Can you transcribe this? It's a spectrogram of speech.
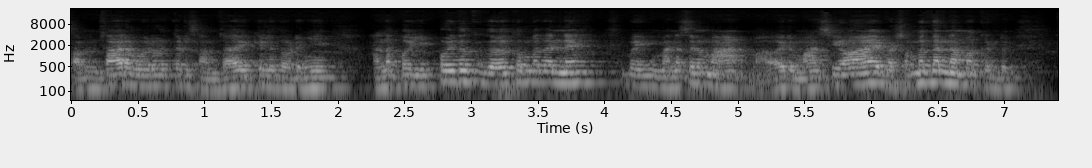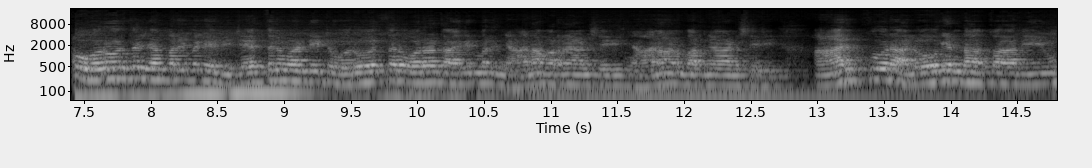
സംസാരം ഓരോരുത്തർ സംസാരിക്കൽ തുടങ്ങി. അന്നപ്പോൾ ഇപ്പോൾ ഇതൊക്കെ കേൾക്കുമ്പോൾ തന്നെ മനസ്സിന് ഒരു മാനസികമായ വിഷമം തന്നെ നമുക്കുണ്ട് ഇപ്പോൾ ഓരോരുത്തർ ഞാൻ പറയുമ്പോൾ വിജയത്തിന് വേണ്ടിയിട്ട് ഓരോരുത്തർ ഓരോ കാര്യം പറഞ്ഞ് ഞാനാ പറഞ്ഞാണ് ശരി ഞാനാണ് പറഞ്ഞാണ് ശരി. ആർക്കും ഒരു അലോക ഉണ്ടാക്കാതെയും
